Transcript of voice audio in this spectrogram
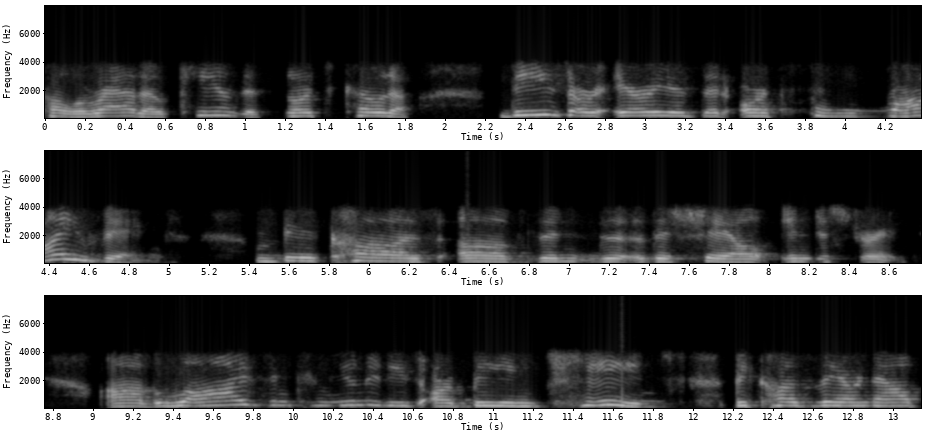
Colorado, Kansas, North Dakota, these are areas that are thriving because of the, the, the shale industry. Uh, lives and communities are being changed because they are now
